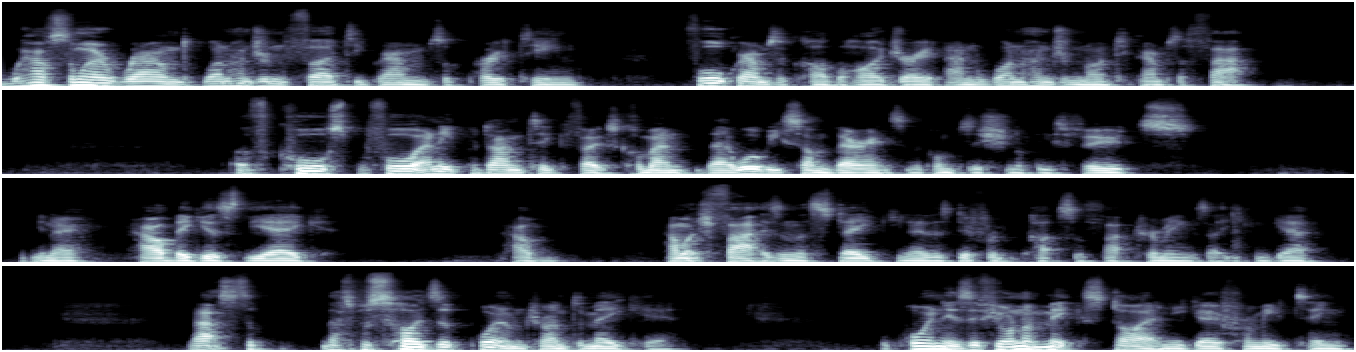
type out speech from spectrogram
we have somewhere around 130 grams of protein, 4 grams of carbohydrate, and 190 grams of fat. Of course, before any pedantic folks comment, there will be some variance in the composition of these foods. You know, how big is the egg? how how much fat is in the steak. You know, there's different cuts of fat trimmings that you can get. That's the that's besides the point I'm trying to make here. The point is, if you're on a mixed diet and you go from eating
